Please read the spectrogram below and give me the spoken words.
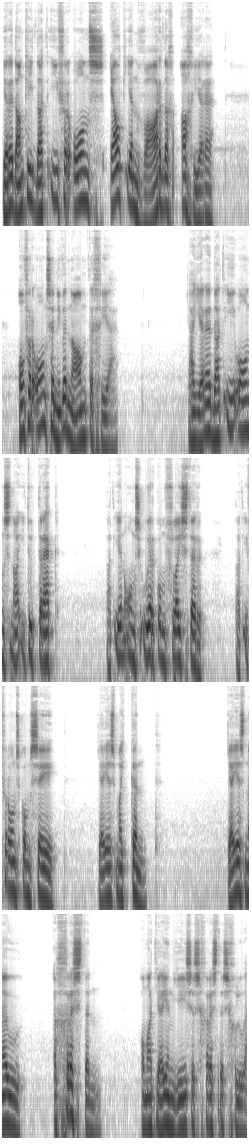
Here, dankie dat U vir ons elkeen waardig ag, Here, om vir ons 'n nuwe naam te gee. Ja Here, dat U ons na U toe trek. Dat U in ons oor kom fluister. Dat U vir ons kom sê, jy is my kind. Jy is nou 'n Christen omdat jy in Jesus Christus glo.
